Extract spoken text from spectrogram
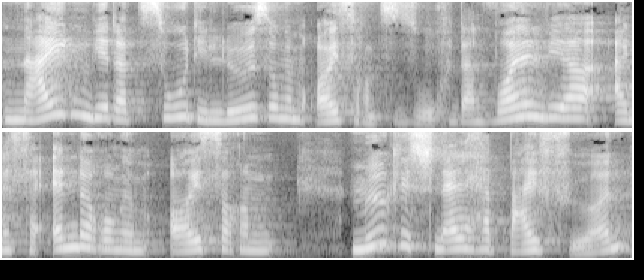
neigen wir dazu, die Lösung im Äußeren zu suchen. Dann wollen wir eine Veränderung im Äußeren möglichst schnell herbeiführen,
